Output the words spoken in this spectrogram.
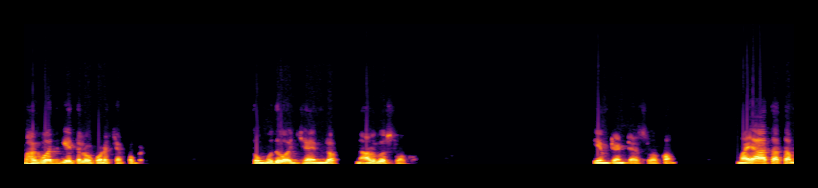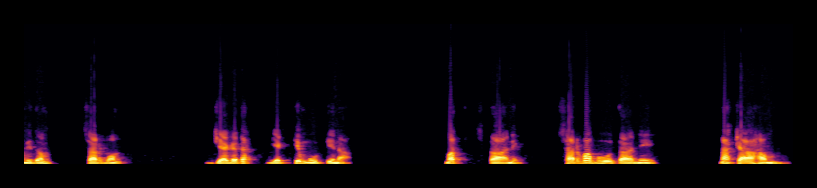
భగవద్గీతలో కూడా చెప్పబడి తొమ్మిదో అధ్యాయంలో నాలుగో శ్లోకం. ఏమిటంటే ఆ శ్లోకం? మయా తతమిదం సర్వం జగద వ్యక్తిమూర్తిన మత్ స్థాని సర్వభూతాన్ని నా చాహం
